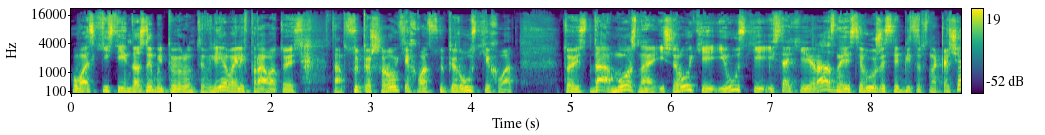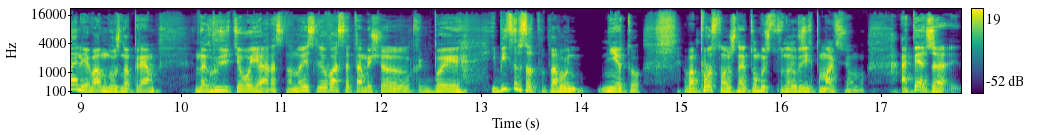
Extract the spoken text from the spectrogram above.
у вас кисти не должны быть повернуты влево или вправо. То есть, там супер широкий хват, супер узкий хват. То есть, да, можно и широкие, и узкие, и всякие разные. Если вы уже себе бицепс накачали, вам нужно прям нагрузить его яростно. Но если у вас там еще как бы и бицепса того нету, вам просто нужно эту мышцу нагрузить по максимуму. Опять же,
